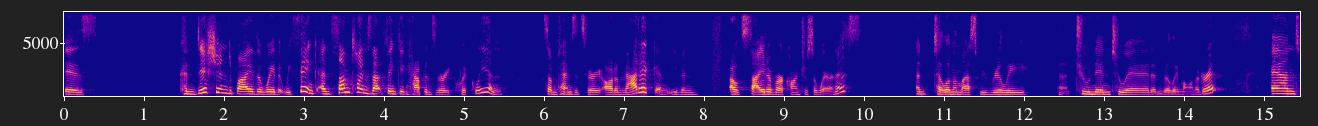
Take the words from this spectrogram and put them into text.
is conditioned by the way that we think. And sometimes that thinking happens very quickly and Sometimes it's very automatic and even outside of our conscious awareness until and unless we really kind of tune into it and really monitor it. And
